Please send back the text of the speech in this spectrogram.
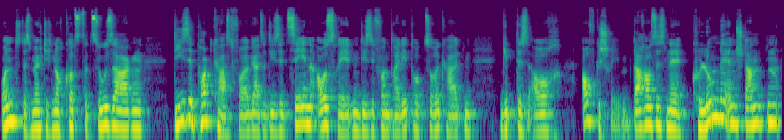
Und, das möchte ich noch kurz dazu sagen, diese Podcast-Folge, also diese zehn Ausreden, die Sie von 3D-Druck zurückhalten, gibt es auch aufgeschrieben. Daraus ist eine Kolumne entstanden,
